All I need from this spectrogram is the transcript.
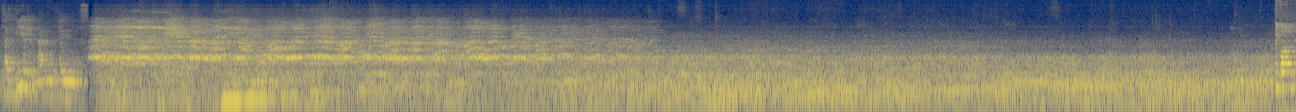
Das heißt, wir sind in einem Gefängnis. Yvonne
